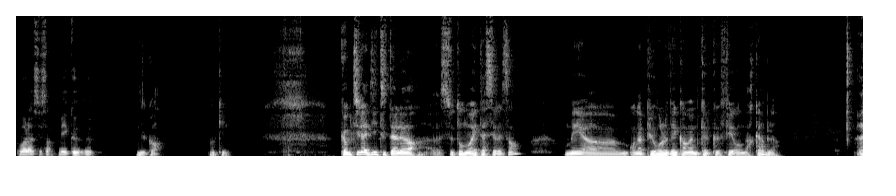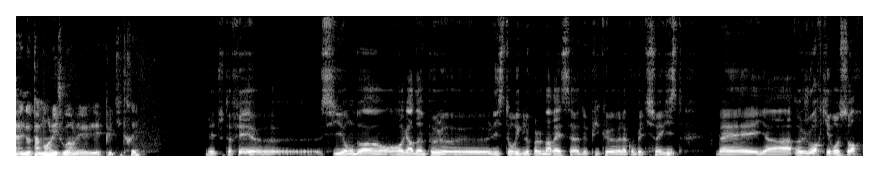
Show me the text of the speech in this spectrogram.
Voilà, c'est ça. Mais que eux. D'accord. Ok. Comme tu l'as dit tout à l'heure, euh, ce tournoi est assez récent, mais euh, on a pu relever quand même quelques faits remarquables, Euh, notamment les joueurs les, les plus titrés. Mais tout à fait. euh, si on doit, on regarde un peu l'historique, le, palmarès depuis que la compétition existe, ben il y a un joueur qui ressort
